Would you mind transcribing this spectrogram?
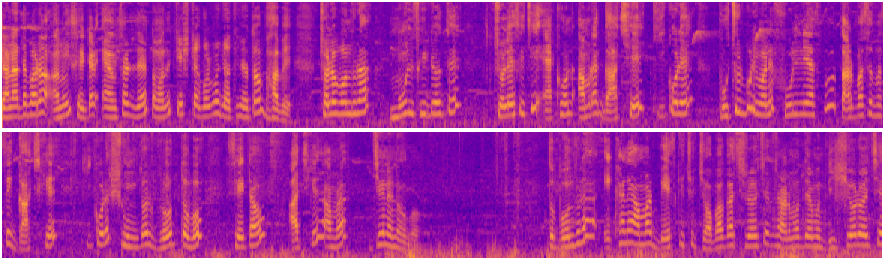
জানাতে পারো। আমি সেটার অ্যান্সার দেওয়ার তোমাদের চেষ্টা করব যথাযথভাবে। চলো বন্ধুরা, মূল ভিডিওতে চলে এসেছি। এখন আমরা গাছে কি করে প্রচুর পরিমাণে ফুল নিয়ে আসব, তার পাশাপাশি গাছকে কি করে সুন্দর গ্রোথ দেবো, সেটাও আজকে আমরা জেনে নেব। তো বন্ধুরা, এখানে আমার বেশ কিছু জবা গাছ রয়েছে, যার মধ্যে যেমন দেশীয় রয়েছে,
